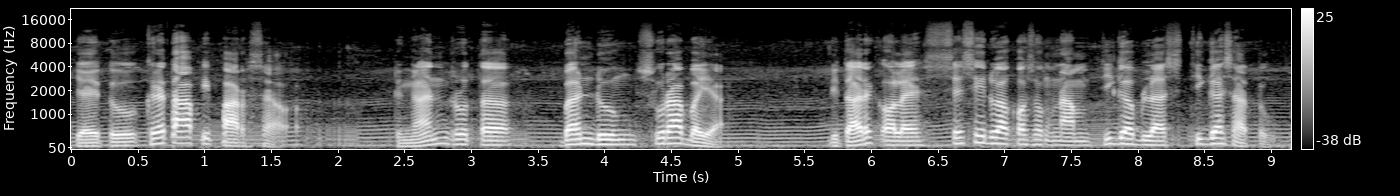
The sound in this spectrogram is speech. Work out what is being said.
yaitu kereta api Parsel dengan rute Bandung Surabaya. Ditarik oleh CC 206 1331.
